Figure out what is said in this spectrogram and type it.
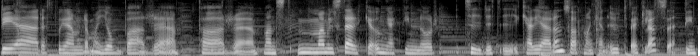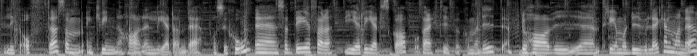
Det är ett program där man jobbar eh, för eh, man, man vill stärka unga kvinnor tidigt i karriären så att man kan utvecklas. Det är inte lika ofta som en kvinna har en ledande position. Eh, så det är för att ge redskap och verktyg för att komma dit. Då har vi eh, tre moduler kallar man det.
